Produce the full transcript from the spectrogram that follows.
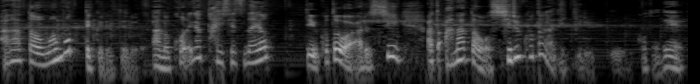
あなたを守ってくれてる。あの、これが大切だよっていうことはあるし、あとあなたを知ることができるっていうことで、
